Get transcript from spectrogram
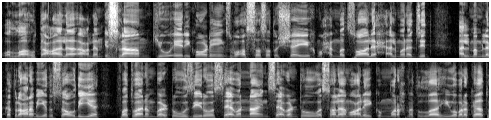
واللہ تعالی اعلم۔ اسلام کیو اے ریکارڈنگز مؤسسۃ الشیخ محمد صالح المنجد المملکت العربیت السعودیہ فتوہ number two zero seven nine seven two, والسلام علیکم ورحمۃ اللہ وبرکاتہ۔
